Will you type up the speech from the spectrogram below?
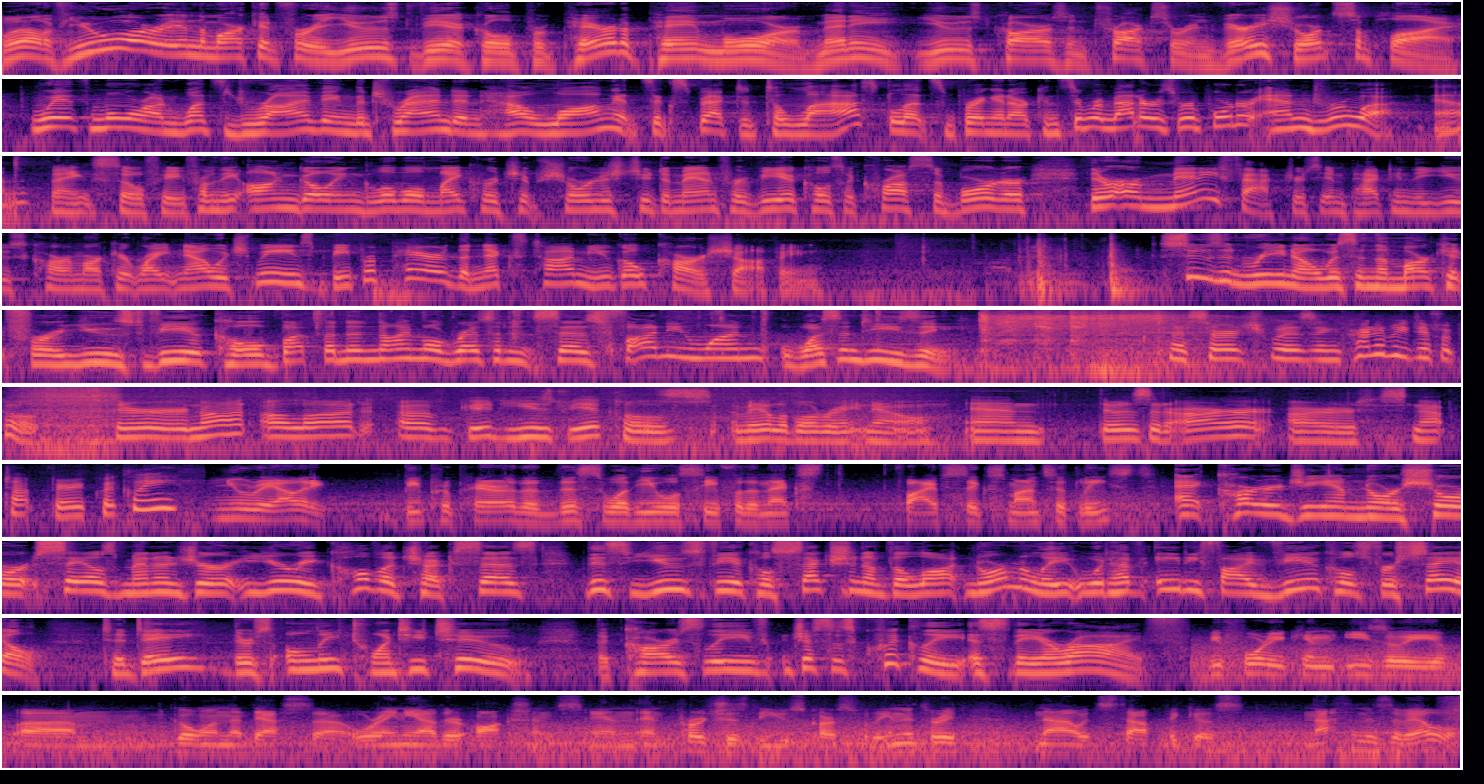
Well, if you are in the market for a used vehicle, prepare to pay more. Many used cars and trucks are in very short supply. With more on what's driving the trend and how long it's expected to last, let's bring in our Consumer Matters reporter, Ann Drewa. Ann? Thanks, Sophie. From the ongoing global microchip shortage to demand for vehicles across the border, there are many factors impacting the used car market right now, which means be prepared the next time you go car shopping. Susan Reno was in the market for a used vehicle, but the Nanaimo resident says finding one wasn't easy. The search was incredibly difficult. There are not a lot of good used vehicles available right now, and those that are are snapped up very quickly. New reality. Be prepared that this is what you will see for the next five, six months at least. At Carter GM North Shore, sales manager Yuri Kovalchuk says this used vehicle section of the lot normally would have 85 vehicles for sale. Today, there's only 22. The cars leave just as quickly as they arrive. Before you can easily um, go on ADESA or any other auctions and, and purchase the used cars for the inventory, now it's tough because nothing is available.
